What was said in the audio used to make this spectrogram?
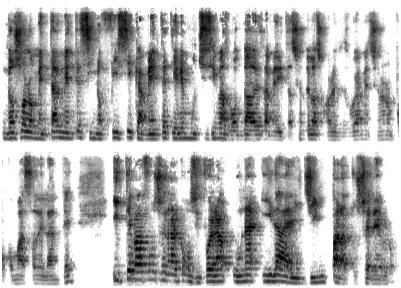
no solo mentalmente, sino físicamente. Tiene muchísimas bondades la meditación de las cuales les voy a mencionar un poco más adelante. Y te va a funcionar como si fuera una ida al gym para tu cerebro.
